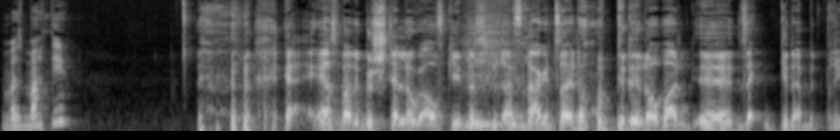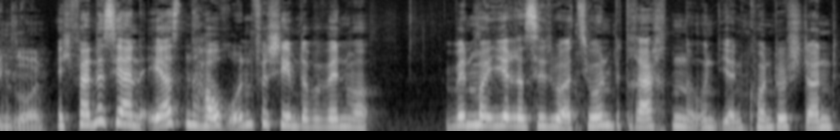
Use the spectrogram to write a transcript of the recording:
Was macht die? Ja, erstmal eine Bestellung aufgeben, dass die drei Fragezeichen doch bitte nochmal ein äh, Sektengitter mitbringen sollen. Ich fand es ja einen ersten Hauch unverschämt, aber wenn wir, wenn wir ihre Situation betrachten und ihren Kontostand,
